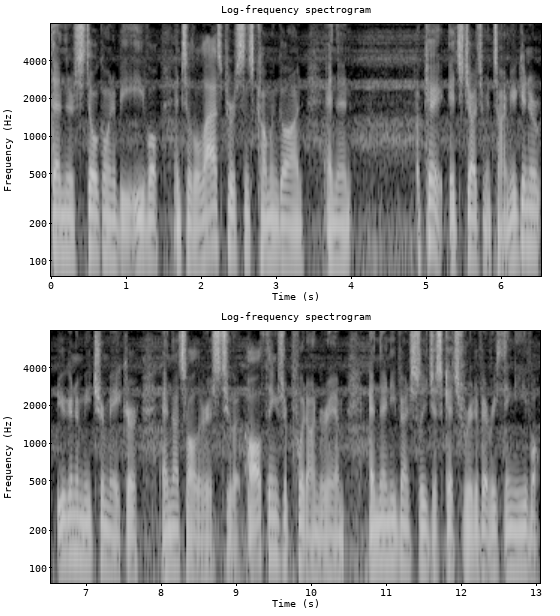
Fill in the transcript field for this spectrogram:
then there's still going to be evil until the last person's come and gone, and then okay, it's judgment time. You're gonna you're gonna meet your maker, and that's all there is to it. All things are put under him, and then eventually just gets rid of everything evil.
